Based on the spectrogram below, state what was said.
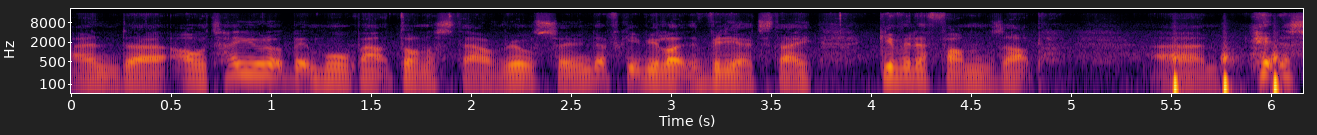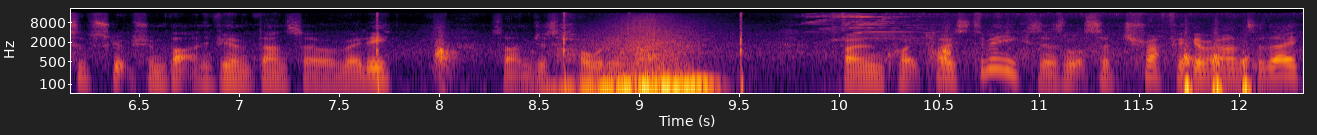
And uh, I'll tell you a little bit more about Don Estelle real soon. Don't forget if you like the video today, give it a thumbs up. Um, hit the subscription button if you haven't done so already. So I'm just holding my phone quite close to me because there's lots of traffic around today.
